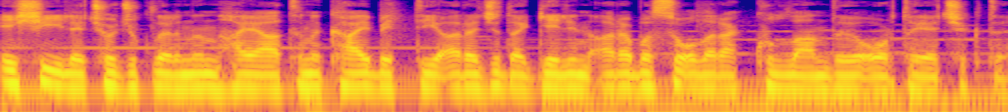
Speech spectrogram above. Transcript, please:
Eşiyle çocuklarının hayatını kaybettiği aracı da gelin arabası olarak kullandığı ortaya çıktı.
